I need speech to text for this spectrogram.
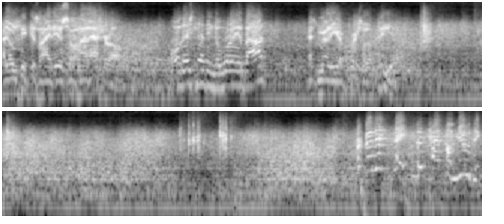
I don't think this idea is so hot after all. Oh, there's nothing to worry about. That's merely your personal opinion. For goodness sake, let's have some music.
